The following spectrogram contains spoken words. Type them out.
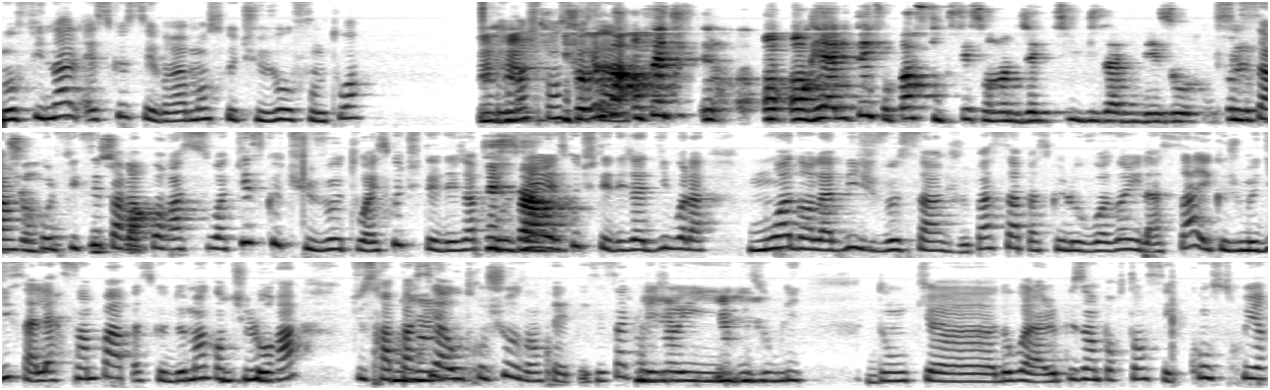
mais au final, est-ce que c'est vraiment ce que tu veux au fond de toi? Et moi, je pense il faut que en fait, en, réalité, il ne faut pas fixer son objectif vis-à-vis des autres. C'est ça, il faut le fixer par rapport à soi. Qu'est-ce que tu veux, toi? Est-ce que tu t'es déjà posé? Est-ce que tu t'es déjà dit, voilà, moi, dans la vie, je veux ça. Je veux pas ça parce que le voisin, il a ça et que je me dis, ça a l'air sympa. Parce que demain, quand tu l'auras, tu seras passé mhm. à autre chose, en fait. Et c'est ça que les mhm. gens, ils, mhm. oublient. Donc, euh, donc voilà, le plus important, c'est construire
